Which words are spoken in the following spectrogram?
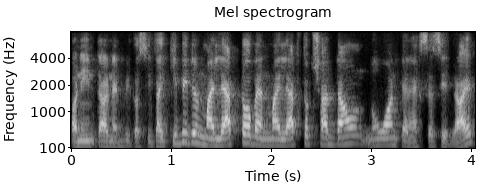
on internet because if I keep it on my laptop and my laptop shut down, no one can access it, right?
